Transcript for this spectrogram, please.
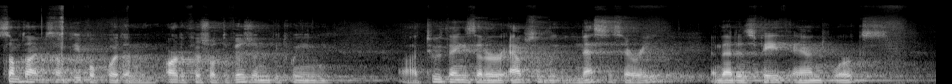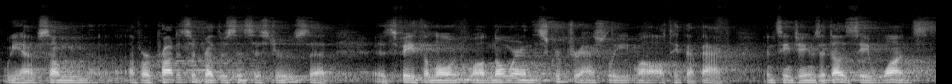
Sometimes some people put an artificial division between uh, two things that are absolutely necessary, and that is faith and works. We have some of our Protestant brothers and sisters that it's faith alone, while nowhere in the scripture actually, well, I'll take that back. In St. James, it does say once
